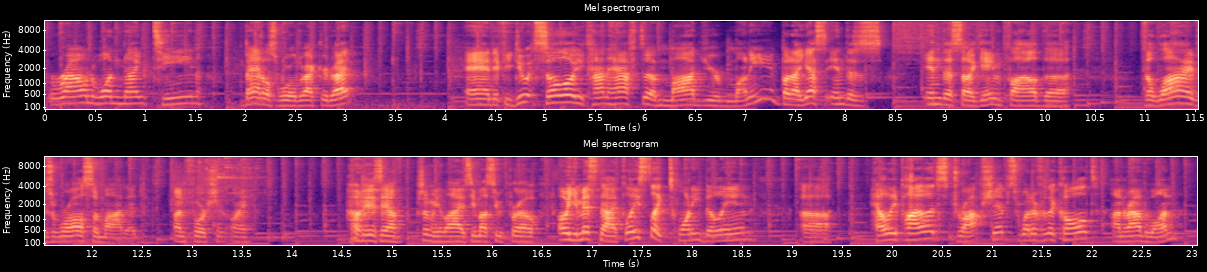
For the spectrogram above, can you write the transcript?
round 119 Battles World record, right? And if you do it solo, you kind of have to mod your money. But I guess in this in this uh, game file, the the lives were also modded. Unfortunately. How does he have so many lives? He must be pro. Oh, you missed that. I placed like 20 billion uh, heli pilots, drop ships, whatever they're called, on round one.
